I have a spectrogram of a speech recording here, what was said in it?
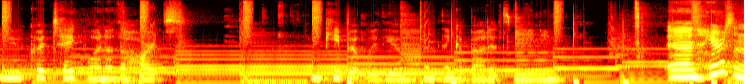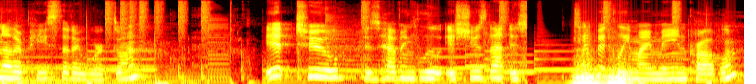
you could take one of the hearts and keep it with you and think about its meaning. And here's another piece that I worked on. It too is having glue issues. That is typically my main problem.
